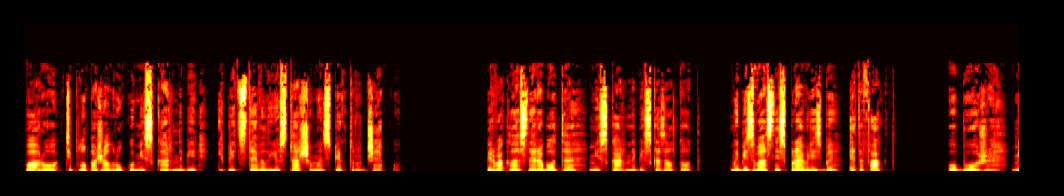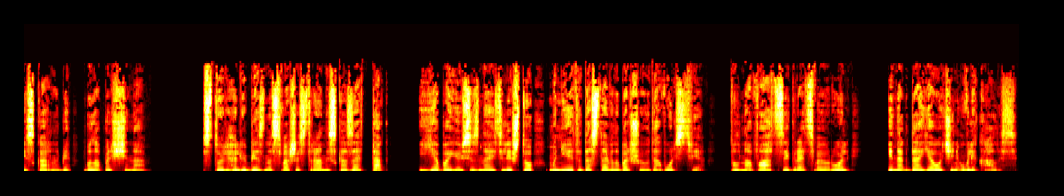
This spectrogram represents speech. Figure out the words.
Пуаро тепло пожал руку мисс Карнаби и представил ее старшему инспектору Джепу. «Первоклассная работа, мисс Карнаби», — сказал тот. «Мы без вас не справились бы, это факт». «О, Боже!» — мисс Карнаби была польщена. «Столь любезно с вашей стороны сказать так, и я боюсь, знаете ли, что мне это доставило большое удовольствие. Волноваться, играть свою роль. Иногда я очень увлекалась.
